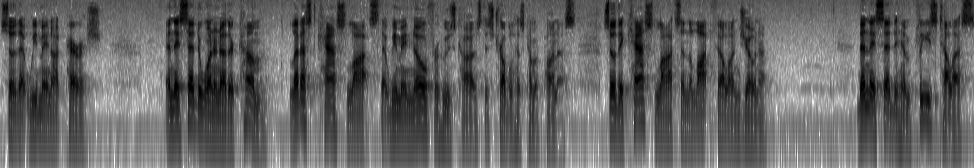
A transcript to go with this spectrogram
so that we may not perish. And they said to one another, Come, let us cast lots, that we may know for whose cause this trouble has come upon us. So they cast lots, and the lot fell on Jonah. Then they said to him, Please tell us,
